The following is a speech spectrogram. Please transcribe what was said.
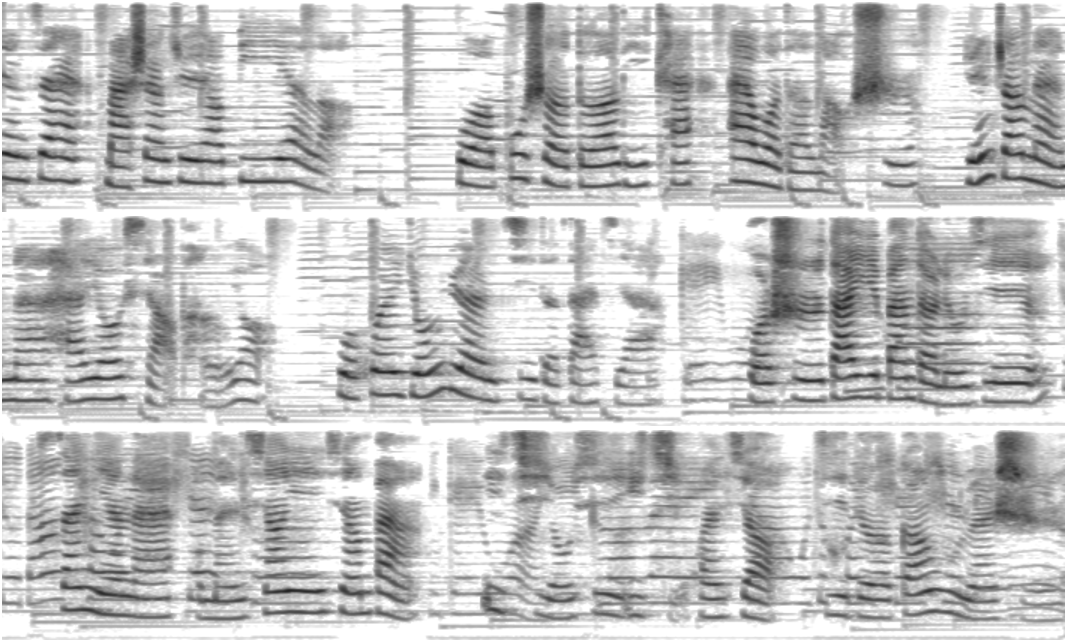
现在马上就要毕业了，我不舍得离开爱我的老师、园长奶奶还有小朋友，我会永远记得大家。我是大一班的刘金，三年来我们相依相伴，一起游戏，一起欢笑。记得刚入园时。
